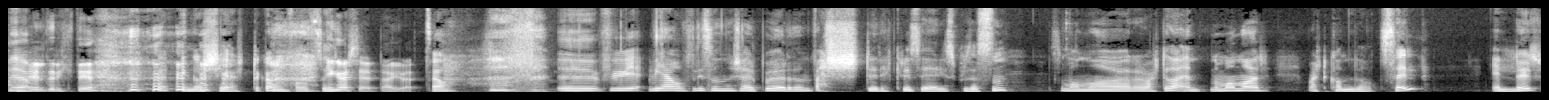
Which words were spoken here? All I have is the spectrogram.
helt riktig. Engasjerte, kan i si. Engasjerte er greit. Ja. Uh, For vi, vi er alltid litt sånn nysgjerrige på å høre den verste rekrutteringsprosessen som man har vært i. da. Enten om man har vært kandidat selv, eller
